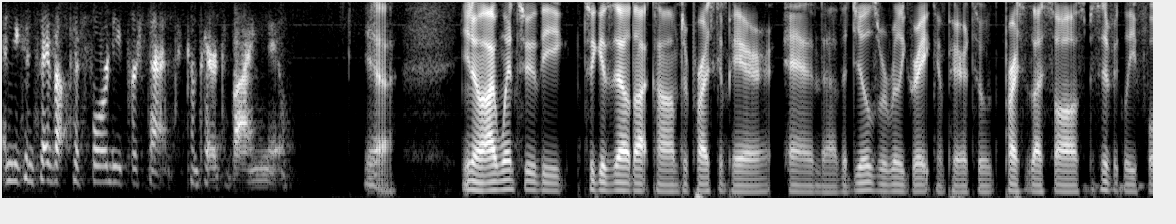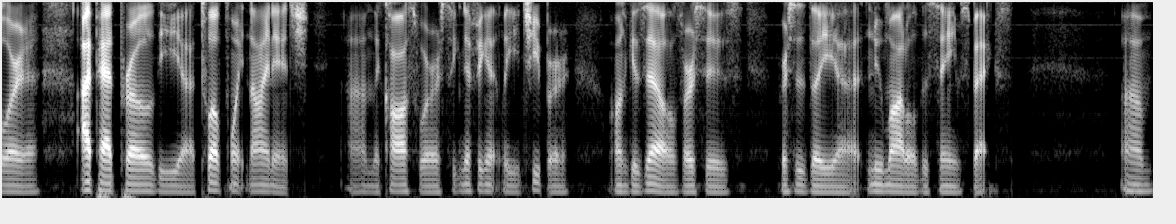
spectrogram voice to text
and you can save up to 40% compared to buying new. Yeah. You know, I went to the to Gazelle.com to price compare, and uh, the deals were really great compared to prices I saw specifically for uh, iPad Pro, the uh, 12.9 inch. Um, the costs were significantly cheaper on Gazelle versus versus the uh, new model, the same specs. Um,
